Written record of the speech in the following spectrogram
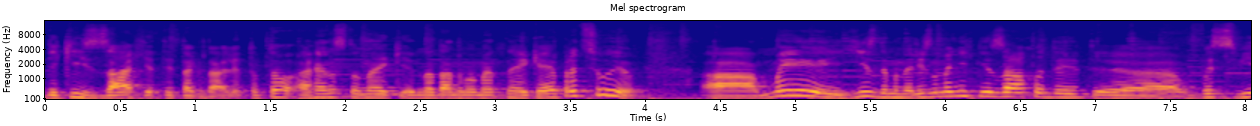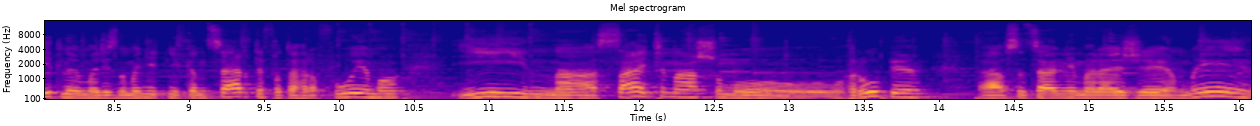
якийсь захід і так далі. Тобто, агентство, на яке на даний момент на яке я працюю, ми їздимо на різноманітні заходи, е, висвітлюємо різноманітні концерти, фотографуємо. І на сайті нашому, в групі е, в соціальній мережі, ми е,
